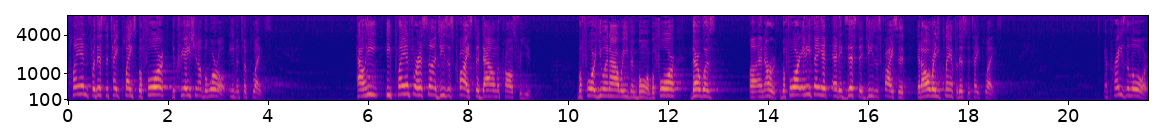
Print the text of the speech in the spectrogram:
planned for this to take place before the creation of the world even took place. How he, he planned for his son, Jesus Christ, to die on the cross for you before you and I were even born, before there was uh, an earth, before anything had, had existed, Jesus Christ had, had already planned for this to take place. And praise the Lord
